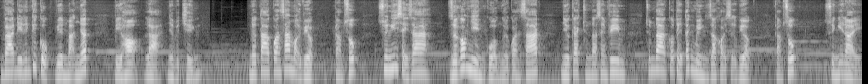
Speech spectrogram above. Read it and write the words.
và đi đến kết cục viên mãn nhất vì họ là nhân vật chính. Nếu ta quan sát mọi việc, cảm xúc, suy nghĩ xảy ra dưới góc nhìn của người quan sát như cách chúng ta xem phim, chúng ta có thể tách mình ra khỏi sự việc, cảm xúc, suy nghĩ này.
